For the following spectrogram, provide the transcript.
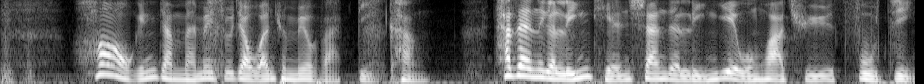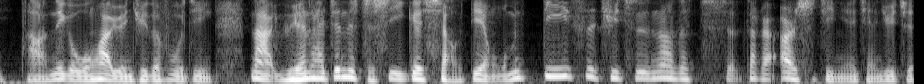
哈，我跟你讲，满妹猪脚完全没有办法抵抗。他在那个林田山的林业文化区附近啊，那个文化园区的附近，那原来真的只是一个小店。我们第一次去吃，那个是大概二十几年前去吃，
